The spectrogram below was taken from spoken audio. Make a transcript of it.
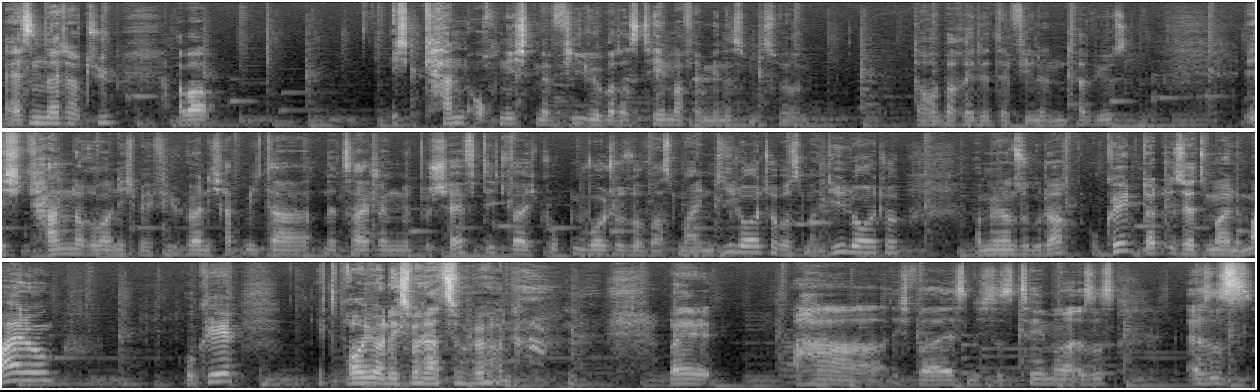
Er ist ein netter Typ, aber ich kann auch nicht mehr viel über das Thema Feminismus hören. Darüber redet er viele Interviews. Ich kann darüber nicht mehr viel hören. Ich habe mich da eine Zeit lang mit beschäftigt, weil ich gucken wollte, so was meinen die Leute, was meinen die Leute. Habe mir dann so gedacht, okay, das ist jetzt meine Meinung. Okay, jetzt brauche ich auch nichts mehr dazu hören. weil, ah, ich weiß nicht, das Thema, es ist, es ist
